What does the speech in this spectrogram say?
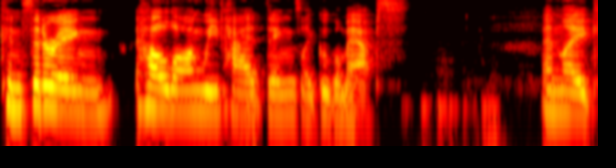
considering how long we've had things like Google Maps. And like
